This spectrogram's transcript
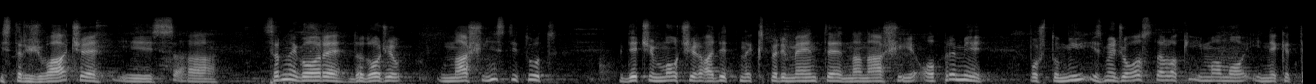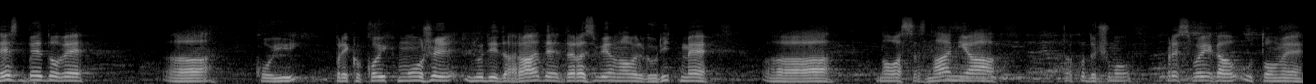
istraživače iz Crne Gore da dođe u naš institut gdje će moći raditi eksperimente na našoj opremi, pošto mi između ostalog imamo i neke test bedove koji, preko kojih može ljudi da rade, da razvijaju nove algoritme, nova saznanja, tako da ćemo pre svega u tome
